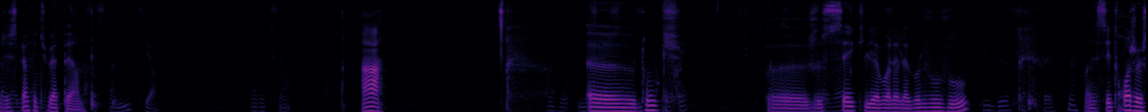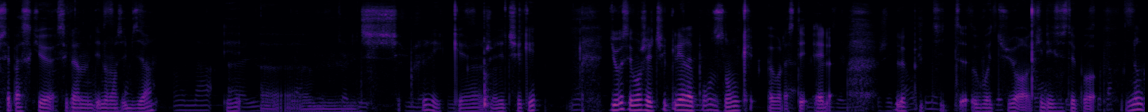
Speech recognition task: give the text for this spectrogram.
J'espère que tu vas perdre. Ah euh, donc, euh, je sais qu'il y a voilà la Volvo. Voilà, ces trois, je le sais parce que c'est quand même des noms assez bizarres. Et euh, je sais plus lesquels, je vais aller checker. Yo, c'est bon, j'ai checké les réponses, donc euh, voilà, c'était elle, la petite voiture qui n'existait pas. Donc,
